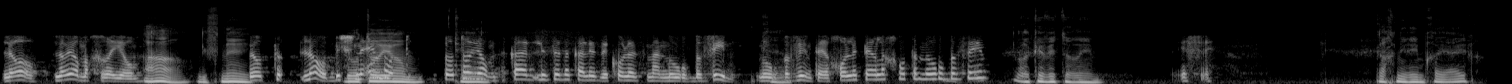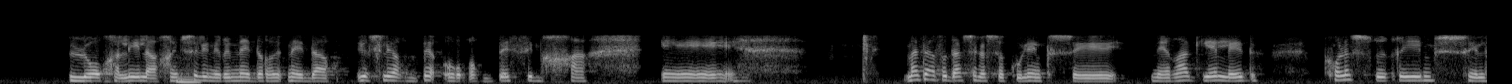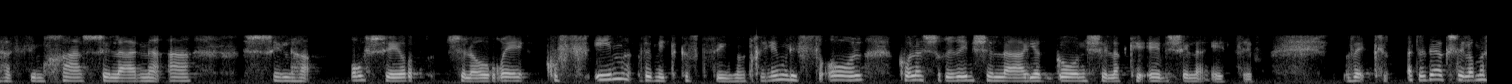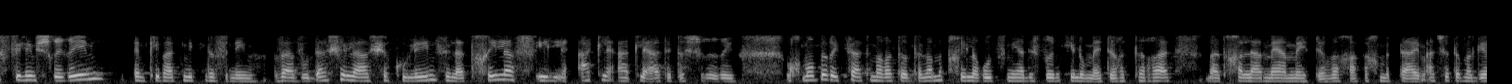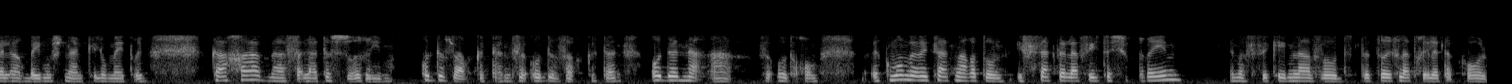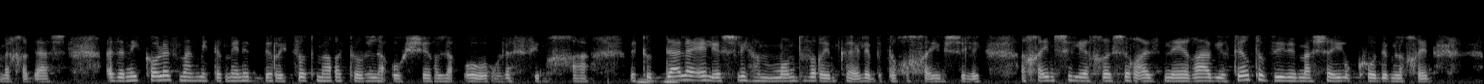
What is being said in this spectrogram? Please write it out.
לא, לא יום אחרי יום. אה, לפני. באותו, לא, בשניהם באותו יום. באותו כן. יום, דקה לזה, דקה לזה, כל הזמן מעורבבים. מעורבבים. אתה יכול לתאר לך אותם מעורבבים? רכבת הרים. יפה. כך נראים חייך? לא, חלילה, החיים שלי נראים נהדר, נהדר. יש לי הרבה אור, הרבה שמחה. אה, מה זה העבודה של השכולים? כשנהרג ילד, כל השרירים של השמחה, של ההנאה, של האושר של ההורה קופאים ומתכווצים, ומתחילים לפעול כל השרירים של היגון, של הכאב, של העצב. ואתה יודע, כשלא מפעילים שרירים, הם כמעט מתנוונים. והעבודה של השכולים זה להתחיל להפעיל לאט לאט לאט את השרירים. וכמו בריצת מרתון, אתה לא מתחיל לרוץ מיד 20 קילומטר, אתה רץ בהתחלה 100 מטר ואחר כך 200, עד שאתה מגיע ל-42 קילומטרים. ככה בהפעלת השרירים. עוד דבר קטן ועוד דבר קטן, עוד הנאה ועוד חום. כמו בריצת מרתון, הפסקת להפעיל את השרירים, הם מפסיקים לעבוד. אתה צריך להתחיל את הכל מחדש. אז אני כל הזמן מתאמנת בריצות מרתון לאושר, לאור, לשמחה. ותודה לאל, יש לי המון דברים כאלה בתוך החיים שלי. החיים שלי אחרי שרז נהרג יותר טובים ממה שהיו קודם לכן.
